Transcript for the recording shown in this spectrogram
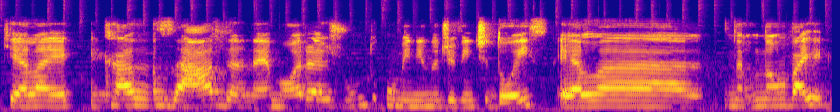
que ela é casada, né, mora junto com um menino de 22. Ela não vai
